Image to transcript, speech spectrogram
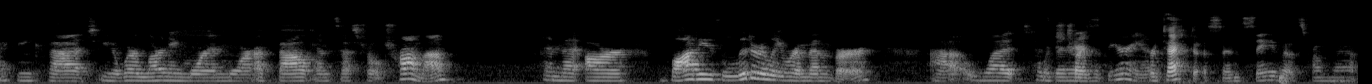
I think that you know we're learning more and more about ancestral trauma, and that our bodies literally remember uh, what has Which been experienced. Protect us and save us from that.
